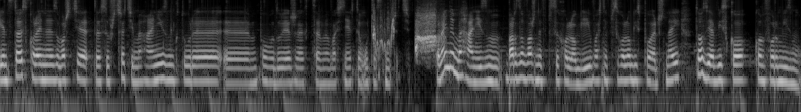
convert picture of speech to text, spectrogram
Więc to jest kolejny, zobaczcie, to jest już trzeci mechanizm, który yy, powoduje, że chcemy właśnie w tym uczestniczyć. Kolejny mechanizm, bardzo ważny w psychologii, właśnie w psychologii społecznej, to zjawisko konformizmu.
